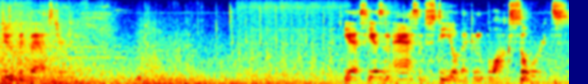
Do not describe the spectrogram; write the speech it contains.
Stupid bastard. Yes, he has an ass of steel that can block swords.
